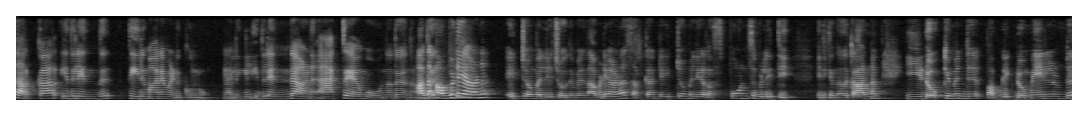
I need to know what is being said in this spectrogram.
സർക്കാർ ഇതിൽ എന്ത് തീരുമാനമെടുക്കുന്നു? അല്ലെങ്കിൽ ഇതിൽ എന്താണ് ആക്ട് ചെയ്യാൻ പോകുന്നത് അത് അവിടെയാണ് ഏറ്റവും വലിയ ചോദ്യം വരുന്നത്. അവിടെയാണ് സർക്കാരിന്റെ ഏറ്റവും വലിയ റെസ്പോൺസിബിലിറ്റി ഇരിക്കുന്നത്. കാരണം ഈ ഡോക്യുമെന്റ് പബ്ലിക് ഡൊമെയിനിലുണ്ട്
